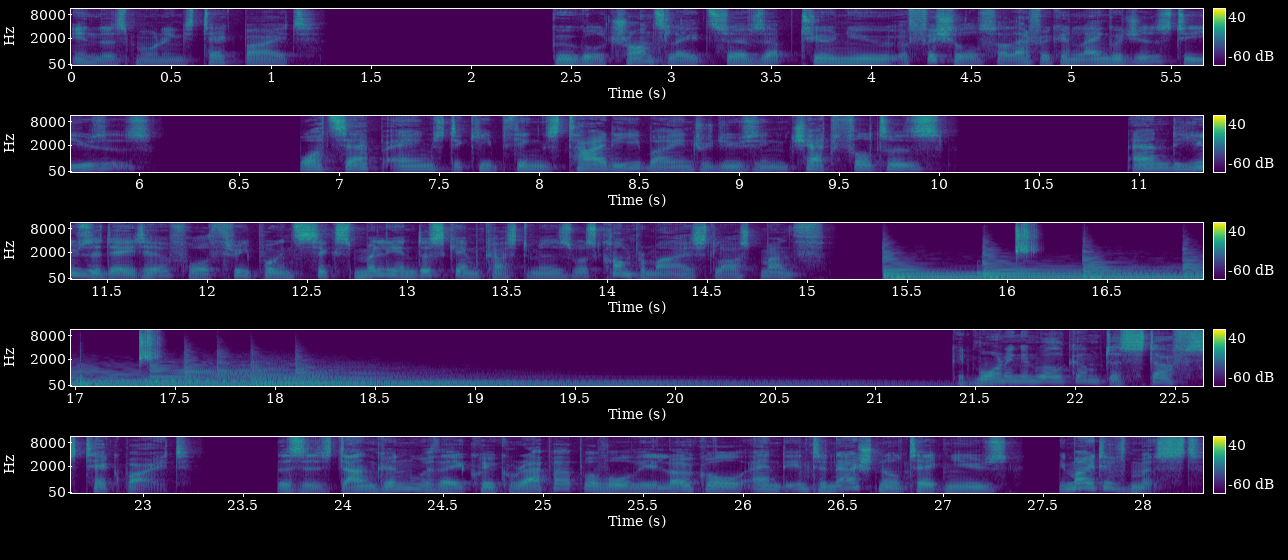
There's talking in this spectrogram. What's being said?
In this morning's Tech Bite, Google Translate serves up two new official South African languages to users. WhatsApp aims to keep things tidy by introducing chat filters. And user data for 3.6 million Dis-Chem customers was compromised last month. Good morning and welcome to Stuff's Tech Bite. This is Duncan with a quick wrap up of all the local and international tech news you might have missed.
